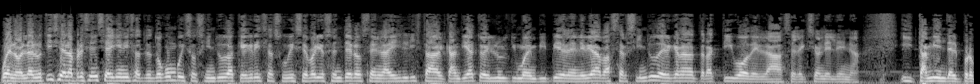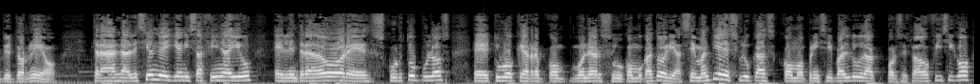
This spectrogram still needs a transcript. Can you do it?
bueno, la noticia de la presencia de Giannis Antetokounmpo hizo sin duda que Grecia subiese varios enteros en la lista del candidato. El último MVP de la NBA va a ser sin duda el gran atractivo de la selección helena y también del propio torneo. Tras la lesión de Giannis Afinayu, el entrenador eh, Skurtopoulos eh, tuvo que recomponer su convocatoria. Se mantiene Lucas como principal duda por su estado físico,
